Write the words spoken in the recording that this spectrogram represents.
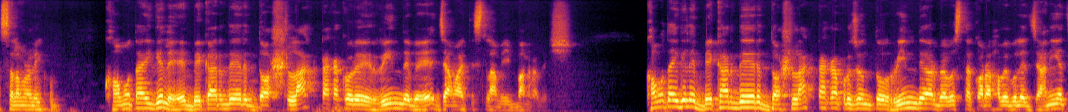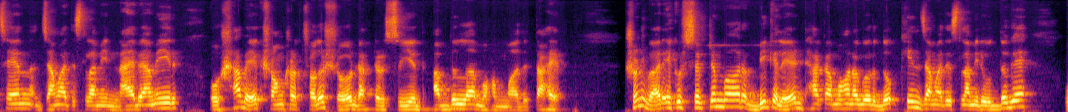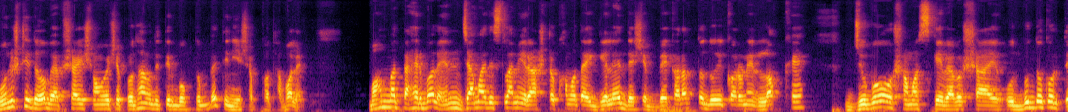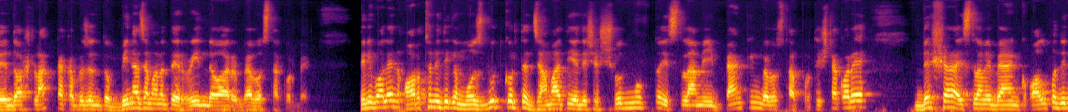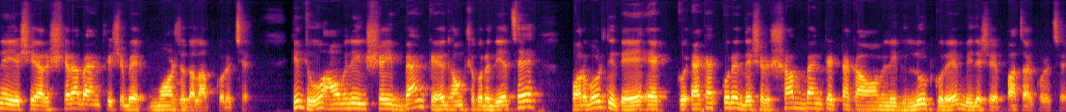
আসসালামু আলাইকুম। ক্ষমতায় গেলে বেকারদের দশ লাখ টাকা করে ঋণ দেবে জামায়াত ইসলামী বাংলাদেশ। ক্ষমতায় গেলে বেকারদের দশ লাখ টাকা পর্যন্ত ঋণ দেওয়ার ব্যবস্থা করা হবে বলে জানিয়েছেন জামায়াত ইসলামী নায়েবে আমির ও সাবেক সংসদ সদস্য ডাক্তার সৈয়দ আবদুল্লাহ মোহাম্মদ তাহের। শনিবার একুশ সেপ্টেম্বর বিকেলে ঢাকা মহানগর দক্ষিণ জামায়াত ইসলামীর উদ্যোগে অনুষ্ঠিত ব্যবসায়ী সমাবেশে প্রধান অতিথির বক্তব্যে তিনি এসব কথা বলেন। মোহাম্মদ তাহের বলেন, জামায়াত ইসলামী রাষ্ট্র ক্ষমতায় গেলে দেশে বেকারত্ব দূরীকরণের লক্ষ্যে যুব ও সমাজকে ব্যবসায় উদ্বুদ্ধ করতে দশ লাখ টাকা পর্যন্ত বিনা জামানতে ঋণ দেওয়ার ব্যবস্থা করবে। তিনি বলেন, অর্থনীতিকে মজবুত করতে জামায়াতি এদেশে সুদমুক্ত ইসলামী ব্যাংকিং ব্যবস্থা প্রতিষ্ঠা করে দেশসারা ইসলামী ব্যাংক অল্প দিনে এশিয়ার সেরা ব্যাংক হিসেবে মর্যাদা লাভ করেছে। কিন্তু আওয়ামী লীগ সেই ব্যাংককে ধ্বংস করে দিয়েছে। পরবর্তীতে এক এক করে দেশের সব ব্যাংকের টাকা আওয়ামী লীগ লুট করে বিদেশে পাচার করেছে।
